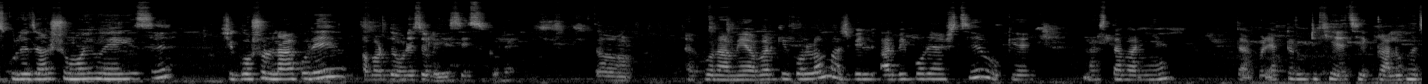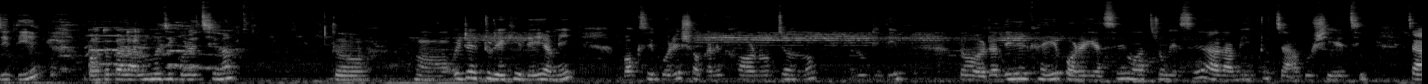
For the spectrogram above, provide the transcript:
স্কুলে যাওয়ার সময় হয়ে গেছে। সে গোসল না করে আবার দৌড়ে চলে গেছে স্কুলে। তো এখন আমি আবার কি করলাম আজবিল আরবি পরে আসছে, ওকে নাস্তা বানিয়ে তারপরে একটা রুটি খেয়েছি, একটু আলু ভাজি দিয়ে। গতকাল আলু ভাজি করেছিলাম। তো ওইটা একটু রেখে দেই আমি বক্সে করে সকালে খাওয়ানোর জন্য রুটি দিয়ে। তো ওটা দিয়ে খাইয়ে পরে গেছে, মাত্র গেছে, আর আমি একটু চা বসিয়েছি। চা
